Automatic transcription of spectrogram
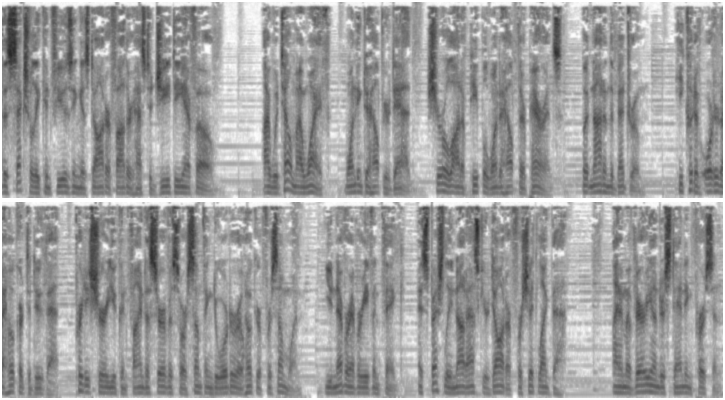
The sexually confusing his daughter father has to GTFO. I would tell my wife, wanting to help your dad, sure a lot of people want to help their parents, but not in the bedroom. He could have ordered a hooker to do that, pretty sure you can find a service or something to order a hooker for someone. You never ever even think, especially not ask your daughter for shit like that. I am a very understanding person,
